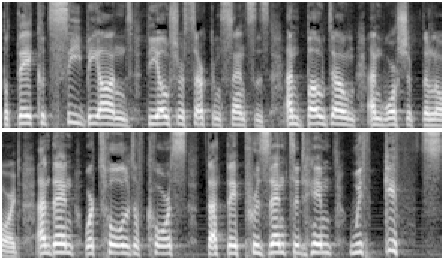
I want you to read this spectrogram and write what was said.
but they could see beyond the outer circumstances and bow down and worship the Lord. And then we're told, of course, that they presented him with gifts.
